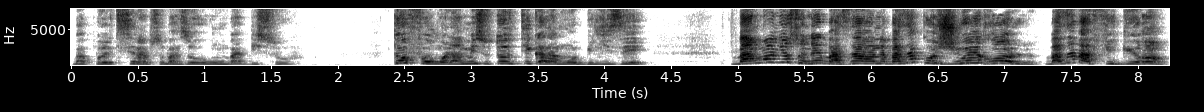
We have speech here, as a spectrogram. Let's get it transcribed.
bapolitisien na biso bazowumba biso tofongola miso totikala mobilise bango nyonso nde baza wana baza kojoue rôle baza bafigurant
